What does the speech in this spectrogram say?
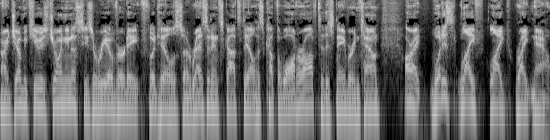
All right, Joe McHugh is joining us. He's a Rio Verde foothills uh, resident. Scottsdale has cut the water off to this neighboring town. All right, what is life like right now?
